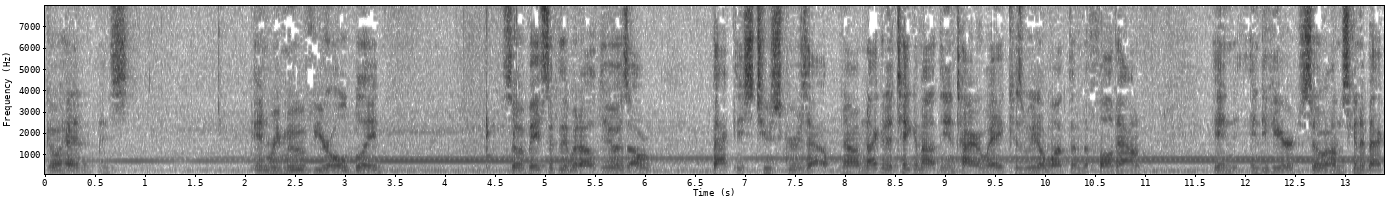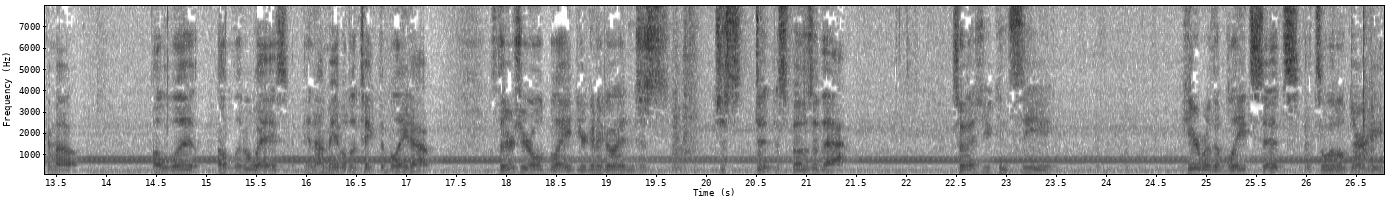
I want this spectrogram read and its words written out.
go ahead and, and remove your old blade. So basically what I'll do is I'll back these two screws out. Now I'm not going to take them out the entire way because we don't want them to fall down in into here. So I'm just going to back them out a, li a little ways and I'm able to take the blade out. So there's your old blade. You're going to go ahead and just just dispose of that. So as you can see, here where the blade sits, it's a little dirty.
